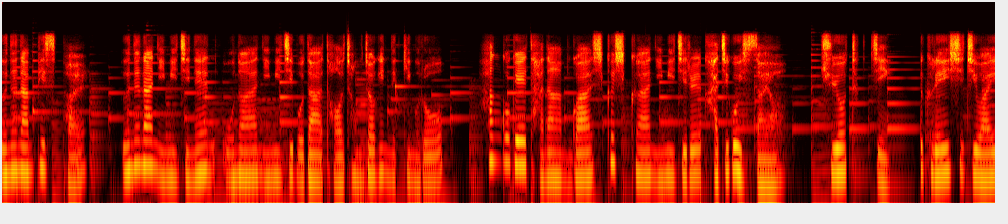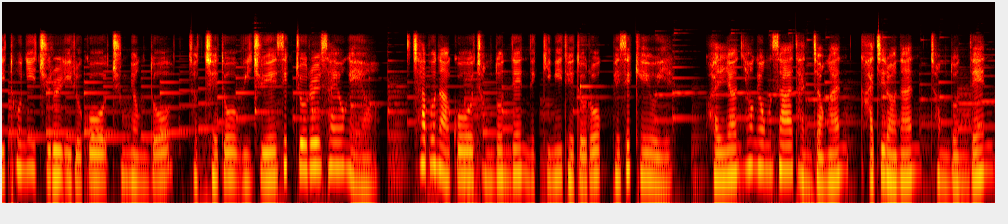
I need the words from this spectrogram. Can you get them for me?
은은한 피스펄. 은은한 이미지는 온화한 이미지보다 더 정적인 느낌으로 한국의 단아함과 시크시크한 이미지를 가지고 있어요. 주요 특징. 그레이시지와의 톤이 줄을 이루고 중명도, 저채도 위주의 색조를 사용해요. 차분하고 정돈된 느낌이 되도록 배색해요 1. 관련 형용사 단정한, 가지런한, 정돈된,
